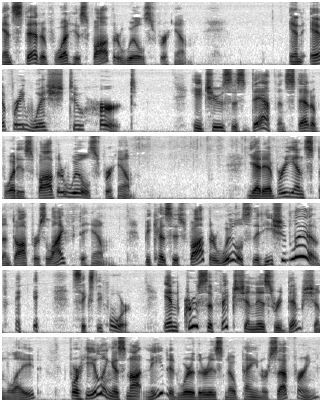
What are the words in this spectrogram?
instead of what his Father wills for him. In every wish to hurt, he chooses death instead of what his Father wills for him. Yet every instant offers life to him, because his Father wills that he should live. 64. In crucifixion is redemption laid, for healing is not needed where there is no pain or suffering.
